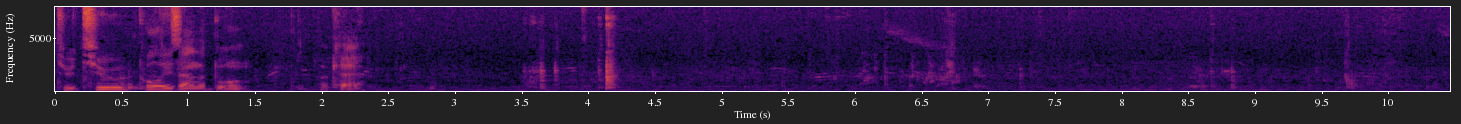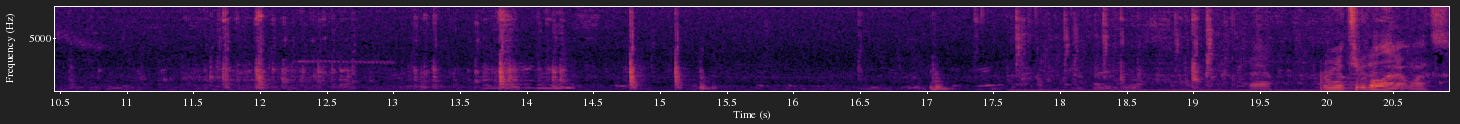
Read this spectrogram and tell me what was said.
Through two pulleys on the boom. Okay. It through the line at once.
